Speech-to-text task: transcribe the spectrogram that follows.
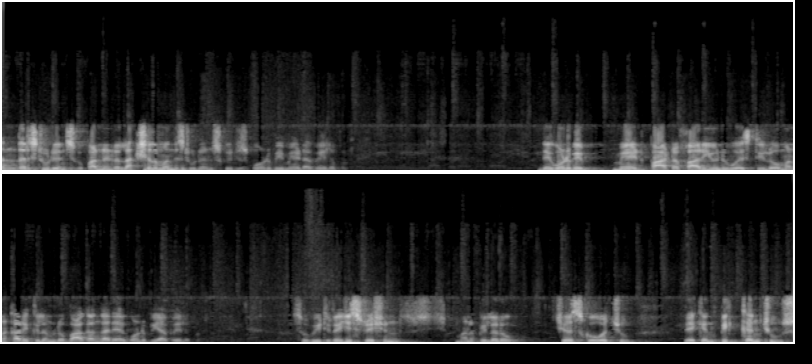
అందరు స్టూడెంట్స్కు పన్నెండు లక్షల మంది స్టూడెంట్స్కు it is gonna be made available they gonna be made part of our యూనివర్సిటీలో మన కరికులంలో భాగంగా they gonna be available so వీటి రిజిస్ట్రేషన్ మన పిల్లలు చేసుకోవచ్చు. They can pick and choose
